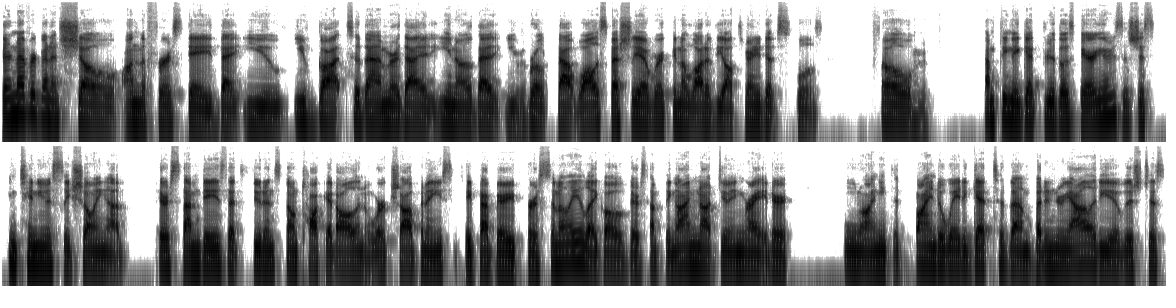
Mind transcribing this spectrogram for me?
they're never going to show on the first day that you you've got to them or that you know that you mm. broke that wall. Especially I work in a lot of the alternative schools, so mm. Something to get through those barriers is just continuously showing up. There's some days that students don't talk at all in a workshop, and I used to take that very personally, like, oh, there's something I'm not doing right, or you know, I need to find a way to get to them. But in reality, it was just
